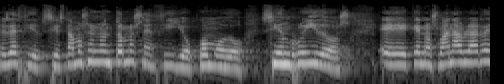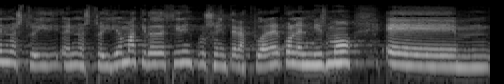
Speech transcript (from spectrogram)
Es decir, si estamos en un entorno sencillo, cómodo, sin ruidos, eh, que nos van a hablar en nuestro, idioma, quiero decir, incluso interactuar con el mismo eh,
